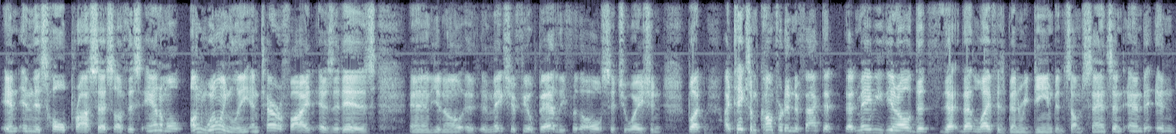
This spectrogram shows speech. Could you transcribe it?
in, in this whole process of this animal, unwillingly and terrified as it is. And, you know, it, it, makes you feel badly for the whole situation. But I take some comfort in the fact that, that maybe, you know, that, that, that life has been redeemed in some sense and, and, and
